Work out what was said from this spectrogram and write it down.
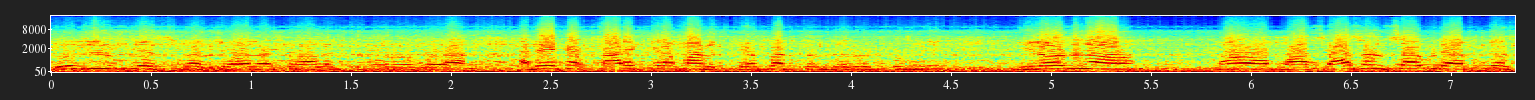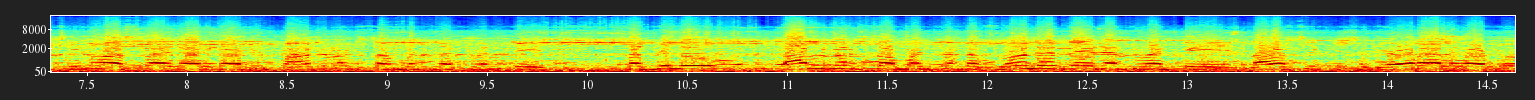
టూరిజం ప్లేస్గా చేయాలంటే ఆలోచనతో కూడా అనేక కార్యక్రమాలు చేపట్టడం జరుగుతుంది. ఈ రోజున మా మా శాసనసభ్యుడు ఎఫ్ఎస్ శ్రీనివాసరావు గారు కానీ పార్లమెంట్ సంబంధించినటువంటి సభ్యులు పార్లమెంట్ సంబంధించిన ఫ్లోనర్ అయినటువంటి బాలశ్రీకృష్ణ శ్రీకృష్ణ గారు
